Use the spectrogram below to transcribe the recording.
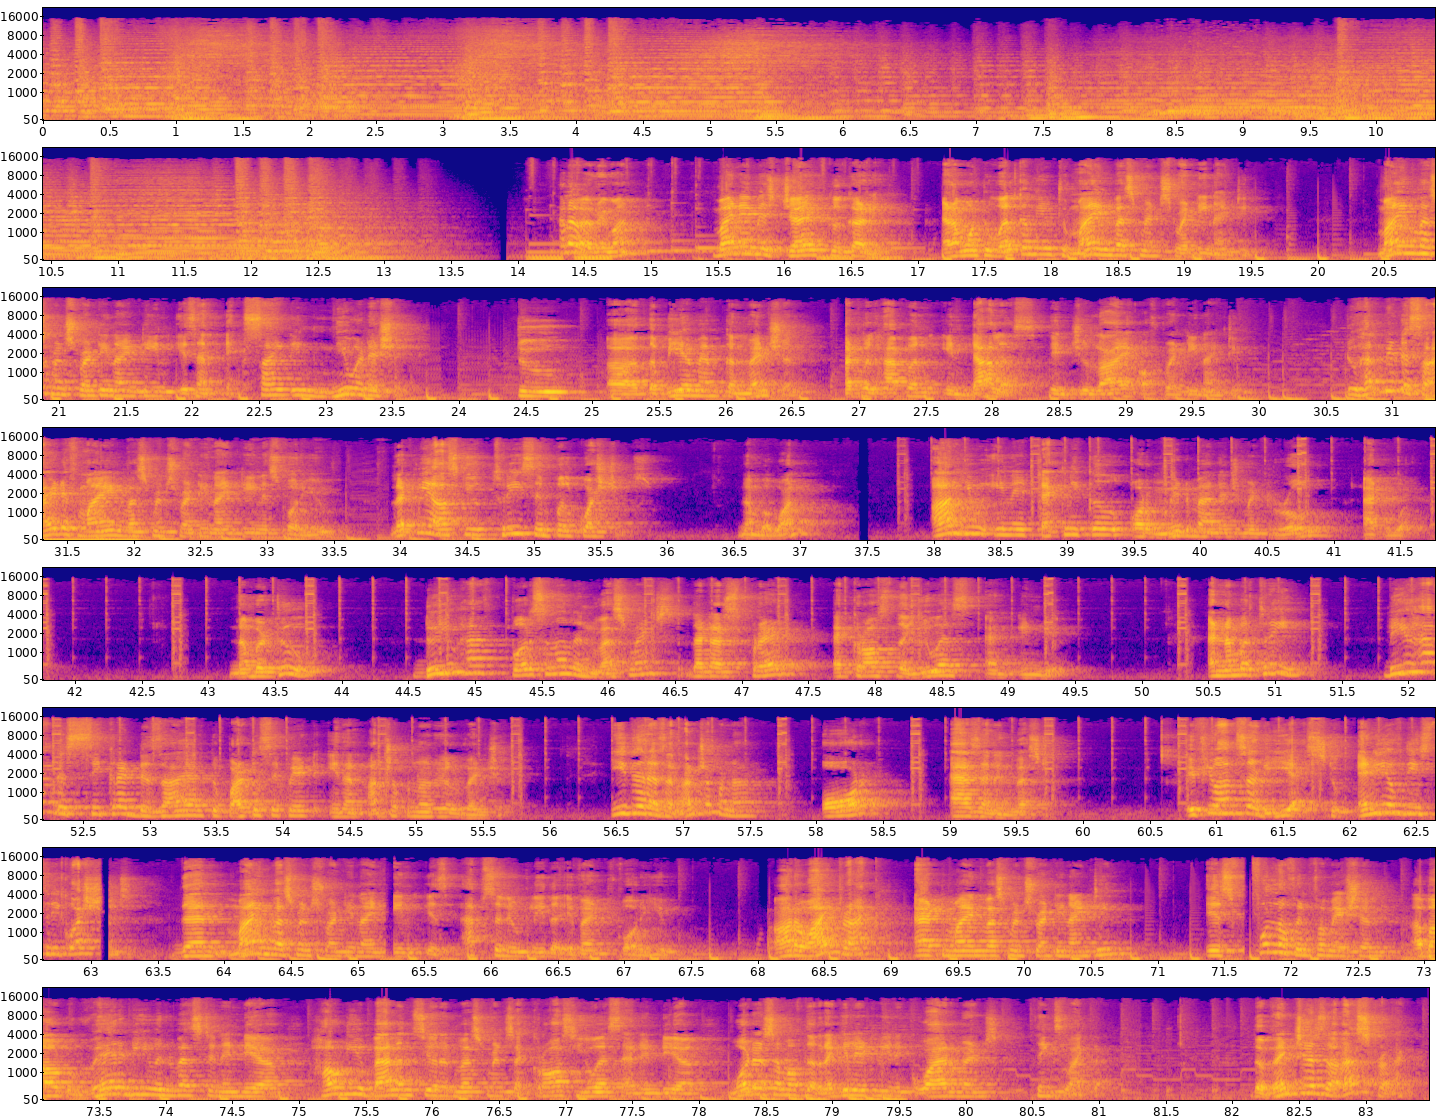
Hello everyone, my name is Jay Kulkarni and I want to welcome you to My Investments 2019. My Investments 2019 is an exciting new addition to uh, the BMM convention that will happen in Dallas in July of 2019. To help you decide if My Investments 2019 is for you, let me ask you three simple questions. Number one, are you in a technical or mid-management role at work? Number two, do you have personal investments that are spread across the US and India? And number three, do you have this secret desire to participate in an entrepreneurial venture, either as an entrepreneur or as an investor? If you answered yes to any of these three questions, then My Investments 2019 is absolutely the event for you. ROI track at My Investments 2019 is full of information about where do you invest in India, how do you balance your investments across US and India, what are some of the regulatory requirements, things like that. The Ventures or Us track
